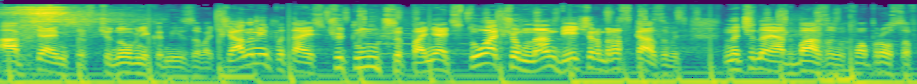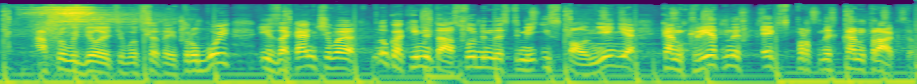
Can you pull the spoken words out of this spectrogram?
а общаемся с чиновниками и заводчанами, пытаясь чуть лучше понять то, о чем нам вечером рассказывать. Начиная от базовых вопросов, а что вы делаете вот с этой трубой, и заканчивая ну, какими-то особенностями исполнения конкретных экспортных контрактов.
